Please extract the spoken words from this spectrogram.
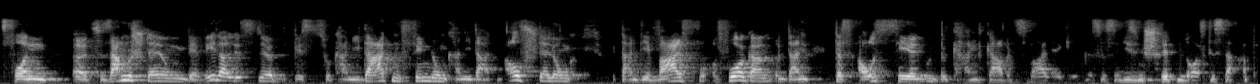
von äh, Zusammenstellung der Wählerliste bis zur Kandidatenfindung, Kandidatenaufstellung, dann der Wahlvorgang und dann das Auszählen und Bekanntgabe des Wahlergebnisses. In diesen Schritten läuft es da ab.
